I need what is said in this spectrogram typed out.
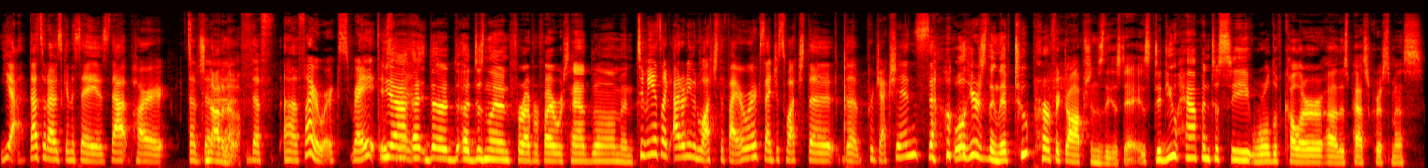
yeah that's what i was gonna say is that part of the not enough. the uh, fireworks right Is yeah, what- uh, the uh, Disneyland Forever fireworks had them, and to me it's like i don't even watch the fireworks i just watch the the projections so well, here's the thing: they have two perfect options these days. Did you happen to see World of Color uh, this past Christmas?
